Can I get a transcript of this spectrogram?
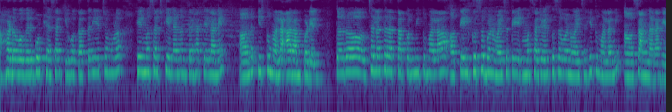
हाडं वगैरे गोठल्यासारखी होतात तर याच्यामुळं हे मसाज केल्यानंतर ह्या तेलाने नक्कीच तुम्हाला आराम पडेल. तर चला तर आता आपण मी तुम्हाला तेल कसं बनवायचं ते मसाज ऑइल कसं बनवायचं हे तुम्हाला मी सांगणार आहे.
